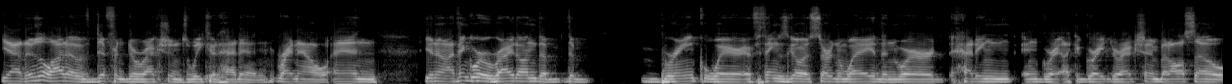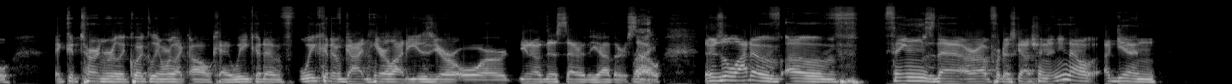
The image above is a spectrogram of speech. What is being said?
Yeah, there's a lot of different directions we could head in right now, and you know, I think we're right on the the brink where if things go a certain way, then we're heading in great like a great direction, but also it could turn really quickly, and we're like, oh, okay, we could have we could have gotten here a lot easier, or you know, this, that, or the other. So Right. there's a lot of of things that are up for discussion, and you know, again.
